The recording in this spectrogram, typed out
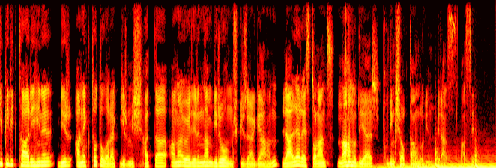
hippilik tarihine bir anekdot olarak girmiş. Hatta ana öğelerinden biri olmuş güzergahın. Lale Restoran namı diğer Pudding Shop'tan bugün biraz bahsettim.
